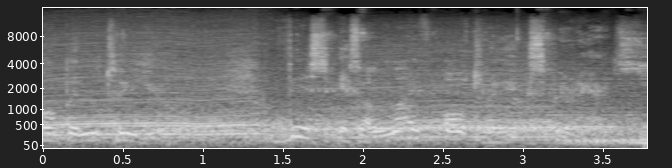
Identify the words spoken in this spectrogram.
open to you. This is a life-altering experience.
